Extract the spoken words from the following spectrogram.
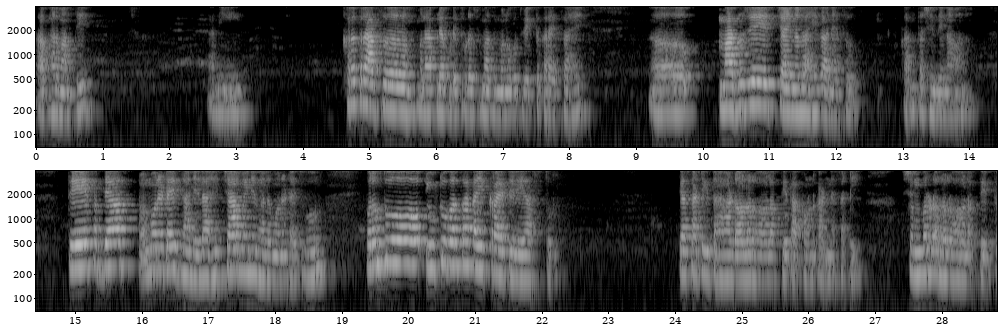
आभार मानते. आणि खरं तर आज मला आपल्यापुढे थोडंसं माझं मनोगत व्यक्त करायचं आहे. माझं जे चॅनल आहे गाण्याचं कांता शिंदे नावानं ते सध्या मॉनिटाईज झालेलं आहे. चार महिने झालं मॉनिटाईज होऊन. परंतु यूट्यूबरचा काही क्रायटेरिया असतो. त्यासाठी दहा डॉलर व्हावं लागतात अकाउंट काढण्यासाठी. शंभर डॉलर व्हावं लागतात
